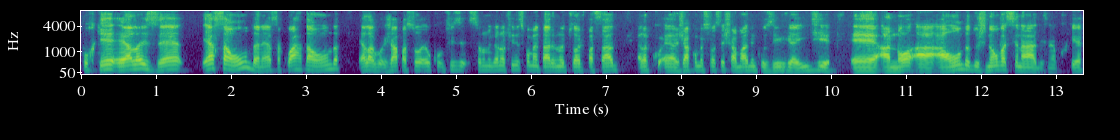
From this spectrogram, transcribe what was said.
porque elas é essa onda, né, essa quarta onda, ela já passou, eu fiz, se eu não me engano, eu fiz esse comentário no episódio passado, ela é, já começou a ser chamada, inclusive, aí de é, a, no, a, a, onda dos não vacinados, né? Porque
